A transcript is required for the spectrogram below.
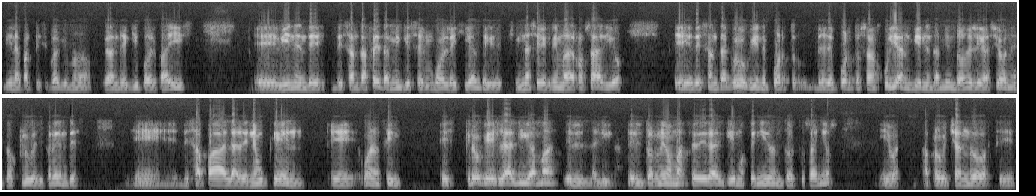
viene a participar, que es uno de los grandes equipos del país. Eh, vienen de, Santa Fe también, que es un vole gigante, Gimnasia de Grima de Rosario. Eh, de Santa Cruz viene Puerto, desde Puerto San Julián, vienen también dos delegaciones, dos clubes diferentes. Eh, de Zapala, de Neuquén, bueno, en fin, es, creo que es la liga más, el, la liga, el torneo más federal que hemos tenido en todos estos años y bueno, aprovechando este,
